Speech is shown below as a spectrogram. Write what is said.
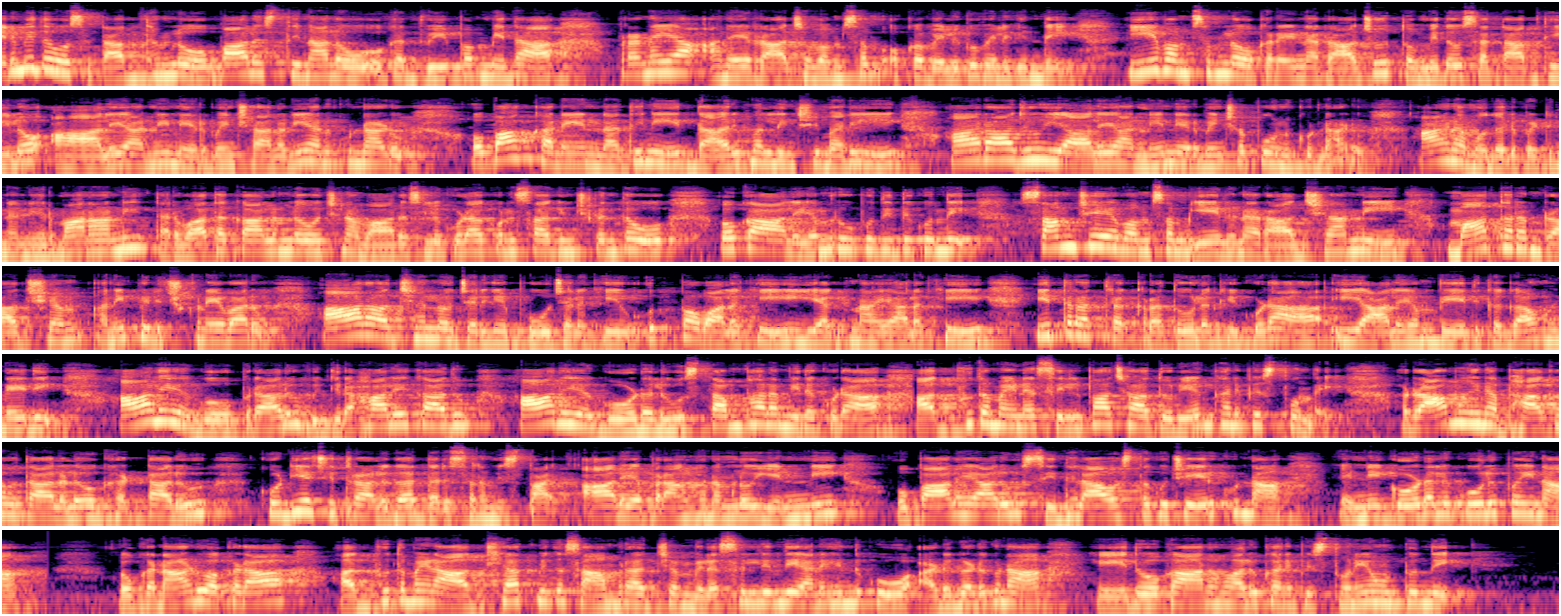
ఎనిమిదవ శతాబ్దంలో పాలస్తీనాలో ఒక ద్వీపం మీద ప్రణయ అనే రాజవంశం ఒక వెలుగు వెలిగింది. ఈ వంశంలో ఒకరైన రాజు తొమ్మిదవ శతాబ్దిలో ఆ ఆలయాన్ని నిర్మించాలని అనుకున్నాడు. ఒపాక్ అనే నదిని దారి మళ్ళించి మరీ ఆ రాజు ఈ ఆలయాన్ని నిర్మించ పూనుకున్నాడు ఆయన మొదలుపెట్టిన నిర్మాణాన్ని తర్వాత కాలంలో వచ్చిన వారసులు కూడా కొనసాగించడంతో ఒక ఆలయం రూపుదిద్దుకుంది. సంజయ వంశం ఏలిన రాజ్యాన్ని మాతరం రాజ్యం అని పిలుచుకునేవారు. ఆ రాజ్యంలో జరిగే పూజలకి ఉత్పవాలకి యజ్ఞాయాలకి ఇతరత్ర క్రతువులకి కూడా ఈ ఆలయం వేదికగా ఉండేది. ఆలయ గోపురాలు విగ్రహాలే కాదు ఆలయ గోడలు స్తంభాల మీద కూడా అద్భుతమైన శిల్పాచాతుర్యం కనిపిస్తుంది. రామాయణ భాగవతాలలో ఘట్టాలు కుడ్య చిత్రాలుగా దర్శనమిస్తాయి. ఆలయ ప్రాంగణంలో ఎన్ని ఉపాలయాలు శిథిలావస్థకు చేరుకున్నా ఎన్ని గోడలు కూలిపోయినా ఒకనాడు అక్కడ అద్భుతమైన ఆధ్యాత్మిక సామ్రాజ్యం విలసిల్లింది అనేందుకు అడుగడుగున ఏదో ఒక ఆనవాలు కనిపిస్తూనే ఉంటుంది.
